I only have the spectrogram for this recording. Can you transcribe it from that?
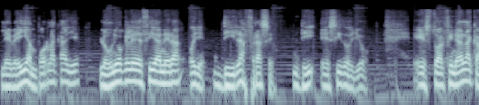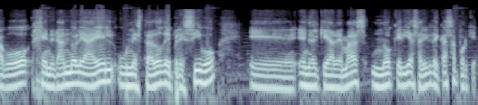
le veían por la calle, lo único que le decían era, oye, di la frase, di he sido yo. Esto al final acabó generándole a él un estado depresivo eh, en el que además no quería salir de casa porque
